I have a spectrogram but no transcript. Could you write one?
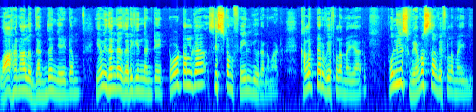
వాహనాలు దగ్ధం చేయటం ఏ విధంగా జరిగిందంటే టోటల్గా సిస్టమ్ ఫెయిల్యూర్ అన్నమాట. కలెక్టర్ విఫలమయ్యారు. పోలీస్ వ్యవస్థ విఫలమైంది.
